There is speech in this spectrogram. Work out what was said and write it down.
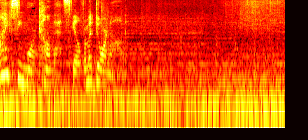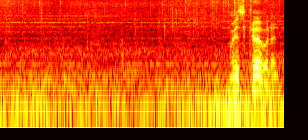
I've seen more combat skill from a doorknob. Where's the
